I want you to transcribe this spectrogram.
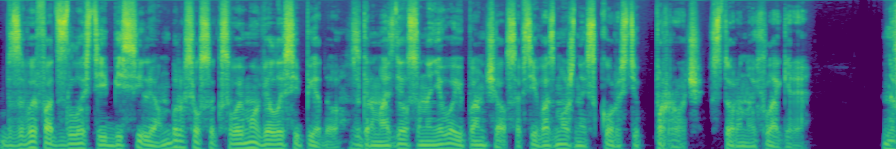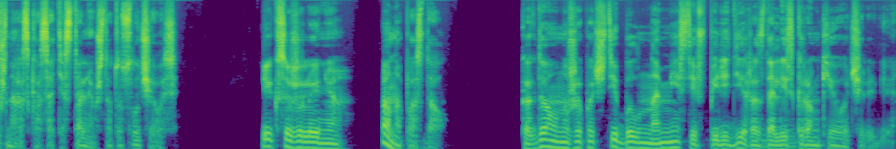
Взвыв от злости и бессилия, он бросился к своему велосипеду, сгромоздился на него и помчался всей возможной скоростью прочь, в сторону их лагеря. Нужно рассказать остальным, что тут случилось. И, к сожалению, он опоздал. Когда он уже почти был на месте, впереди раздались громкие очереди.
